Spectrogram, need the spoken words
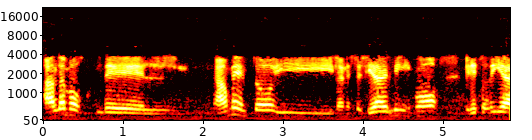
hablamos del aumento y la necesidad del mismo. En estos días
